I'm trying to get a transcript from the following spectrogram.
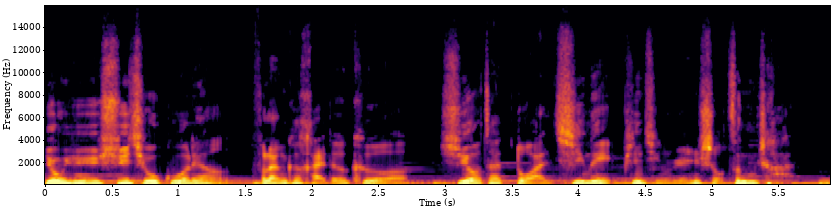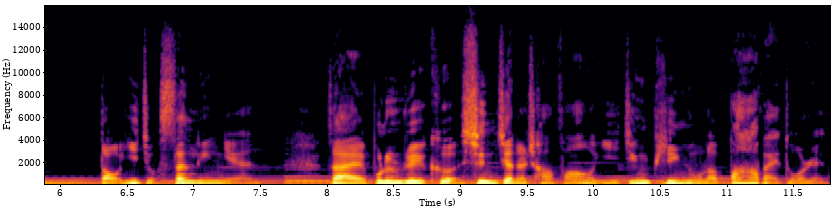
由于需求过量，弗兰克·海德克需要在短期内聘请人手增产。到1930年，在布伦瑞克新建的厂房已经聘用了800多人，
